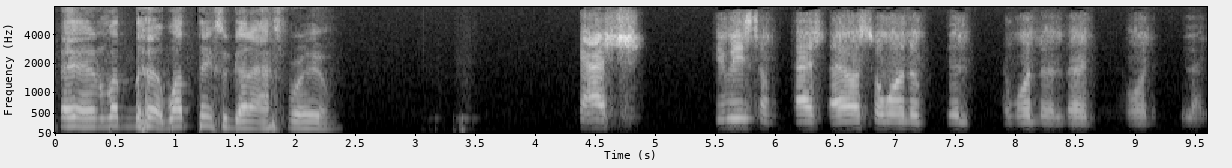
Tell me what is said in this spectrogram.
and what the, what things you gonna ask for him? Cash. Give me some cash. I also want to build. I want to learn. I want to be like.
